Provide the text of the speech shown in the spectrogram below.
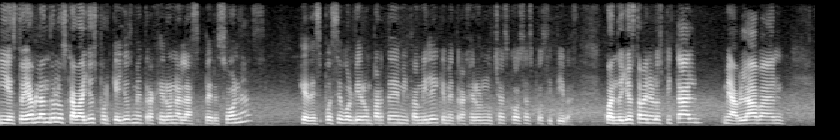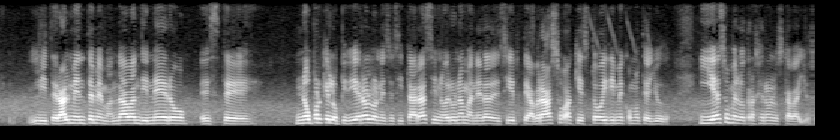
Y estoy hablando de los caballos porque ellos me trajeron a las personas que después se volvieron parte de mi familia y que me trajeron muchas cosas positivas. Cuando yo estaba en el hospital, me hablaban, literalmente me mandaban dinero, este, no porque lo pidiera o lo necesitara, sino era una manera de decir, te abrazo, aquí estoy, dime cómo te ayudo. Y eso me lo trajeron los caballos.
